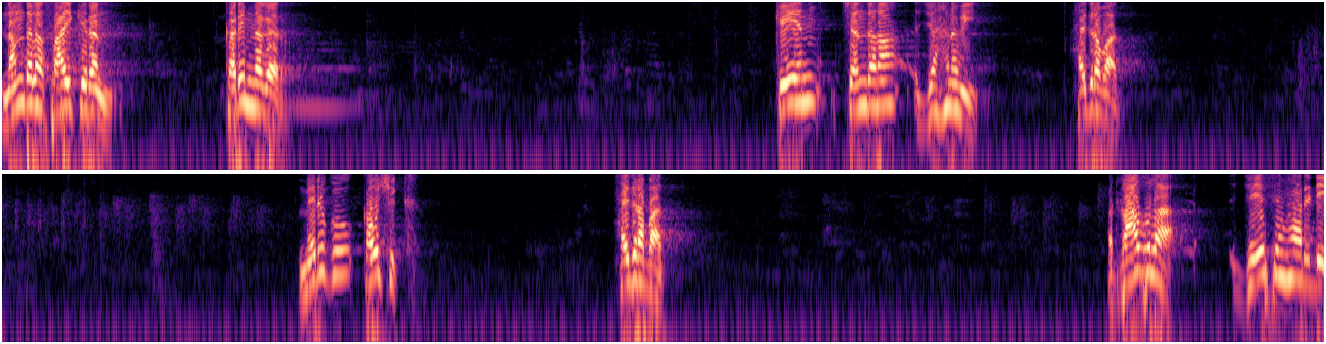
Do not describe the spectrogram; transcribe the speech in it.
Nandala Sai Kiran Karimnagar KN Chandana Jahnavi Hyderabad Merugu Kaushik Hyderabad Ravula Jayasimha Reddy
